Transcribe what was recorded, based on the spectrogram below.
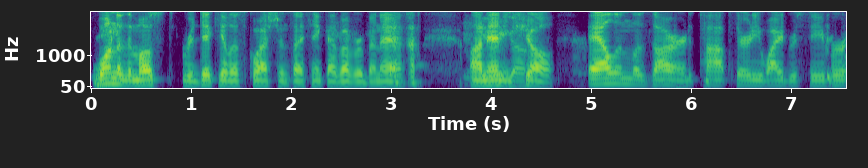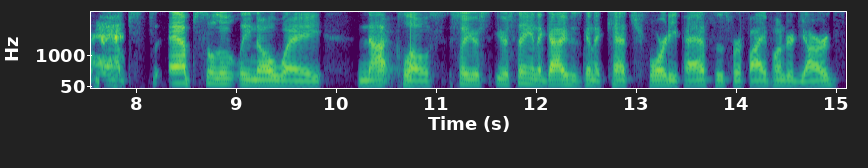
one of the most ridiculous questions I think I've ever been asked on any show. Allen Lazard, top 30 wide receiver. Abs- absolutely no way not close. So you're you're saying a guy who's going to catch 40 passes for 500 yards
